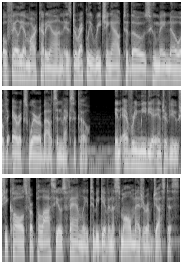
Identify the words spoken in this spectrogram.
Ofelia Markarian is directly reaching out to those who may know of Eric's whereabouts in Mexico. In every media interview, she calls for Palacio's family to be given a small measure of justice.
